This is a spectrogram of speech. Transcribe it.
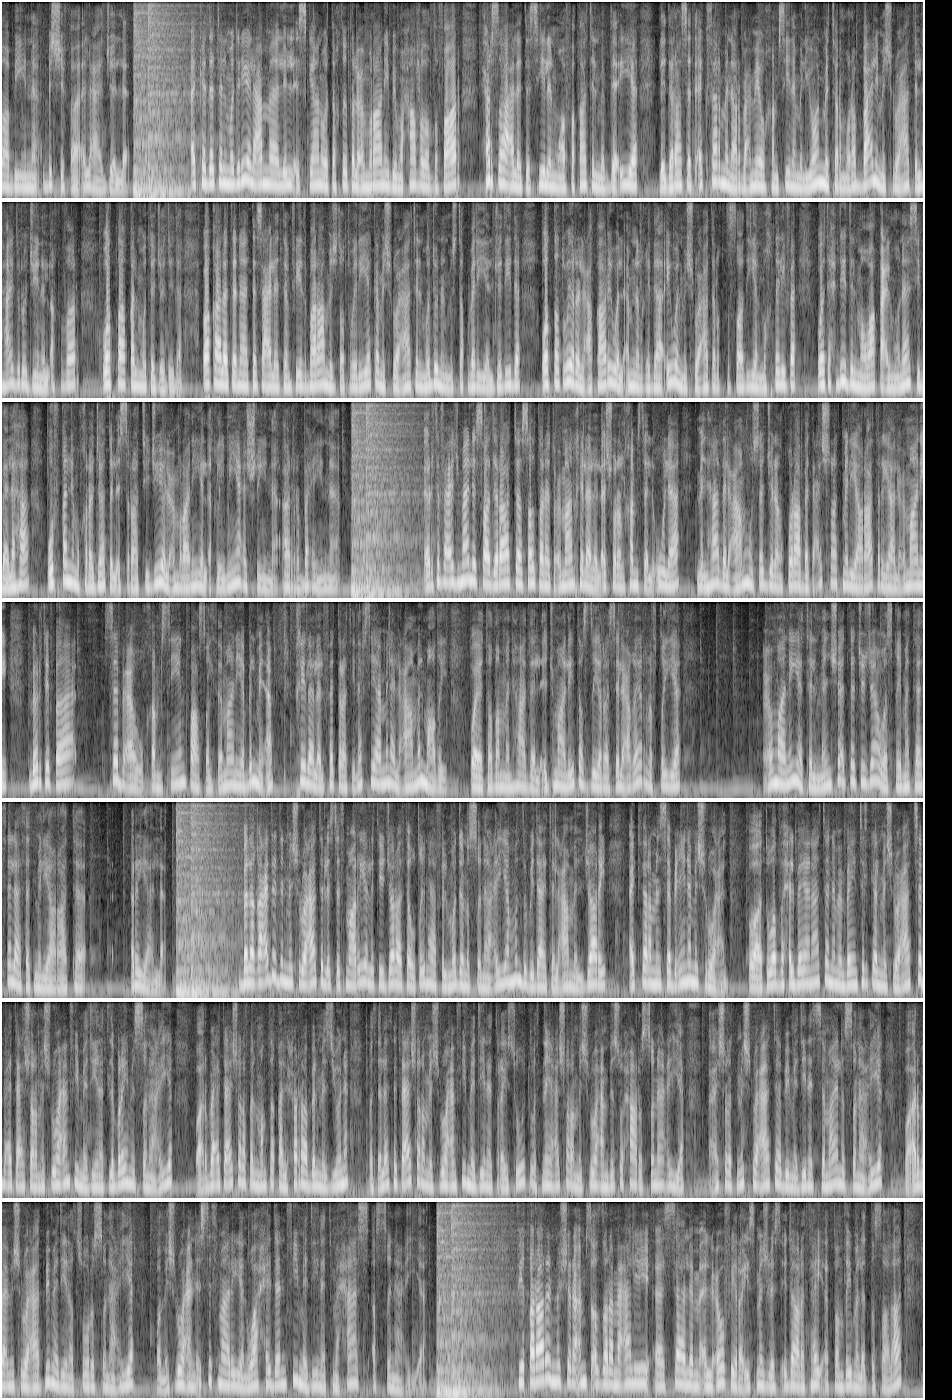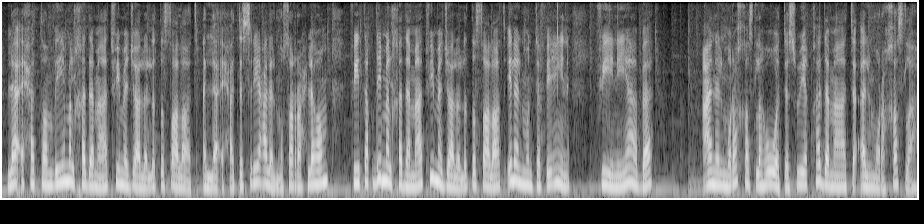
المصابين بالشفاء العاجل. أكدت المديرية العامة للإسكان والتخطيط العمراني بمحافظة ظفار حرصها على تسهيل الموافقات المبدئية لدراسة أكثر من 450 مليون متر مربع لمشروعات الهيدروجين الأخضر والطاقة المتجددة. وقالت أنها تسعى لتنفيذ برامج تطويرية كمشروعات المدن المستقبلية الجديدة والتطوير العقاري والأمن الغذائي والمشروعات الاقتصادية المختلفة وتحديد المواقع المناسبة لها وفقا لمخرجات الاستراتيجية العمرانية الإقليمية 2040 ارتفع إجمالي صادرات سلطنة عمان خلال الأشهر الخمسة الأولى من هذا العام مسجلا قرابة 10 مليارات ريال عماني بارتفاع 57.8% خلال الفترة نفسها من العام الماضي. ويتضمن هذا الإجمالي تصدير سلع غير نفطية عمانية المنشأ تتجاوز قيمتها ثلاثة مليارات ريال. بلغ عدد المشروعات الاستثمارية التي جرى توطينها في المدن الصناعية منذ بداية العام الجاري أكثر من 70 مشروعا. وتوضح البيانات أن من بين تلك المشروعات 17 مشروعا في مدينة البريمي الصناعية و14 في المنطقة الحرة بالمزيونة و13 مشروعا في مدينة ريسوت و12 مشروعا بصحار الصناعية و10 مشروعات بمدينة سمايل الصناعية وأربع مشروعات بمدينة صور الصناعية ومشروعا استثماريا واحدا في مدينة محاس الصناعية. في قرار نشر أمس أصدر معالي سالم العوفي رئيس مجلس إدارة هيئة تنظيم الاتصالات لائحة تنظيم الخدمات في مجال الاتصالات اللائحة تسري على المصرح لهم في تقديم الخدمات في مجال الاتصالات إلى المنتفعين. في نيابة عن المرخص له وتسويق خدمات المرخص له.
